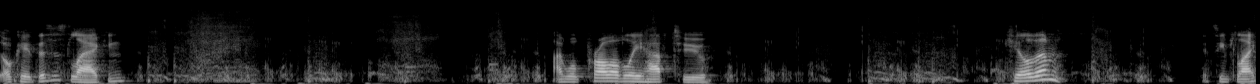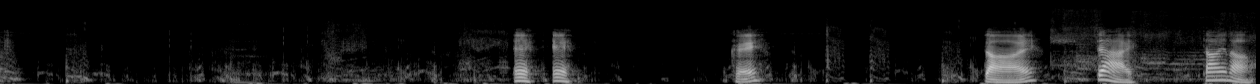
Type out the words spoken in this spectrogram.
Okay, this is lagging. I will probably have to kill them. It seems like. Eh, eh. Okay. Die. Die. Die now.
